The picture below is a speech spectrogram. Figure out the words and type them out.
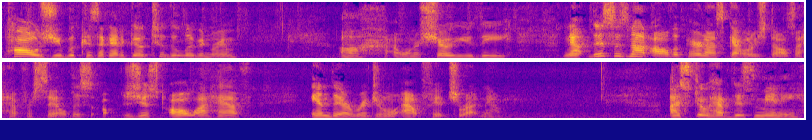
pause you because I got to go to the living room. Uh, I want to show you the... Now, this is not all the Paradise Galleries dolls I have for sale. This is just all I have in their original outfits right now. I still have this many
